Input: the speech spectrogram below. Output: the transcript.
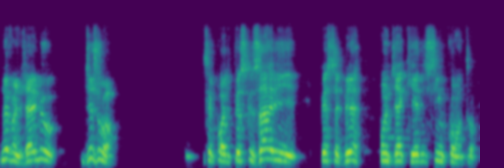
no Evangelho de João. Você pode pesquisar e perceber onde é que eles se encontram.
